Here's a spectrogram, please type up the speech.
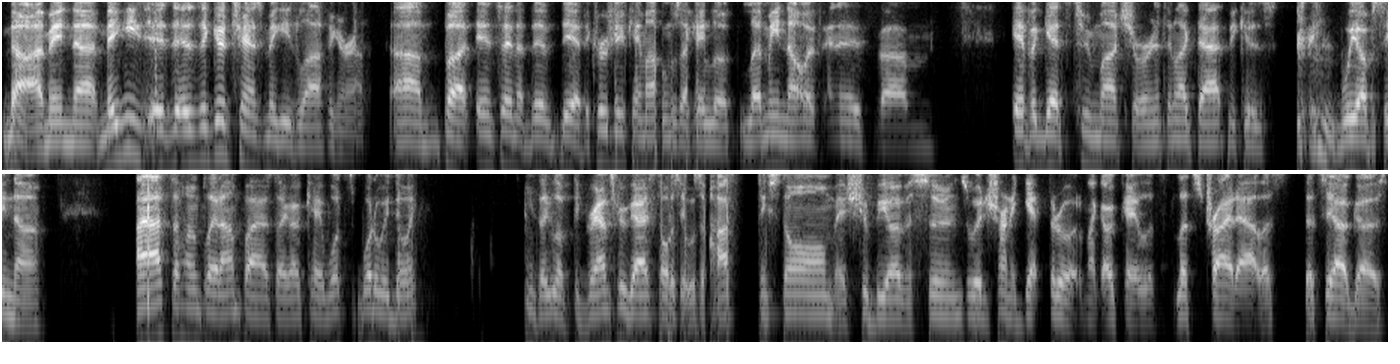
no i mean uh, miggy's it, there's a good chance miggy's laughing around um, but in saying that the yeah the crew chief came up and was like hey look let me know if and if um if it gets too much or anything like that because we obviously know I asked the home plate umpire, I was like, okay, what's what are we doing? He's like, look, the ground crew guys told us it was a passing storm. It should be over soon, so we're just trying to get through it. I'm like, okay, let's let's try it out. Let's let's see how it goes.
